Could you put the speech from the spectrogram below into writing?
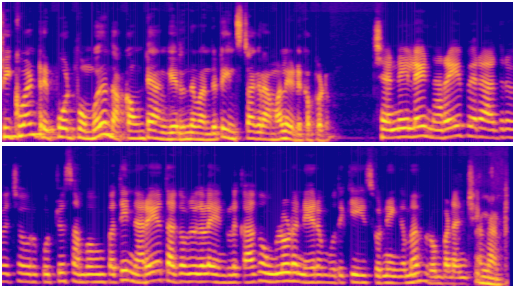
ஃப்ரீக்வெண்ட் ரிப்போர்ட் போகும்போது அந்த அக்கௌண்ட்டே அங்கேருந்து வந்துட்டு இன்ஸ்டாகிராமால் எடுக்கப்படும். சென்னையில நிறைய பேர் ஆதரவு வச்ச ஒரு குற்ற சம்பவம் பத்தி நிறைய தகவல்களை எங்களுக்காக உங்களோட நேரம் ஒதுக்கி சொன்னீங்க மேம் ரொம்ப நன்றி. நன்றி.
